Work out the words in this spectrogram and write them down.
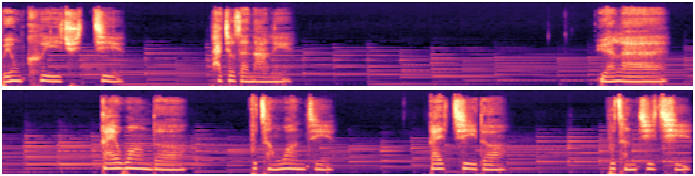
不用刻意去记，它就在那里。原来，该忘的不曾忘记，该记的不曾记起。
